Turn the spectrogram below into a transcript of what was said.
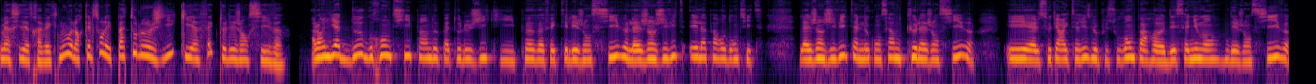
Merci d'être avec nous. Alors, quelles sont les pathologies qui affectent les gencives? Alors il y a deux grands types hein, de pathologies qui peuvent affecter les gencives, la gingivite et la parodontite. La gingivite, elle ne concerne que la gencive et elle se caractérise le plus souvent par euh, des saignements des gencives.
